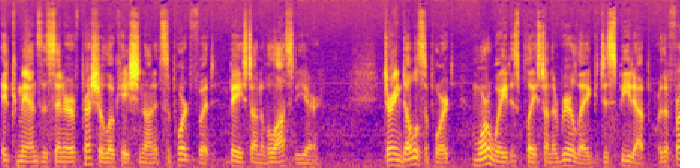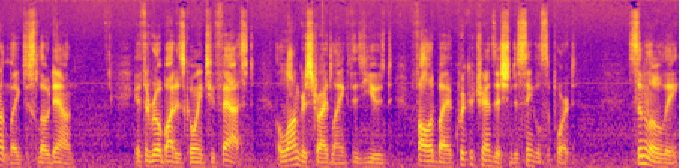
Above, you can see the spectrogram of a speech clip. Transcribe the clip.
It commands the center of pressure location on its support foot based on a velocity error. During double support, more weight is placed on the rear leg to speed up or the front leg to slow down. If the robot is going too fast, a longer stride length is used, followed by a quicker transition to single support. Similarly,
